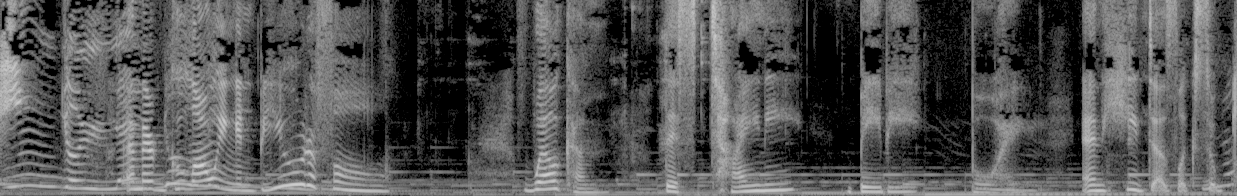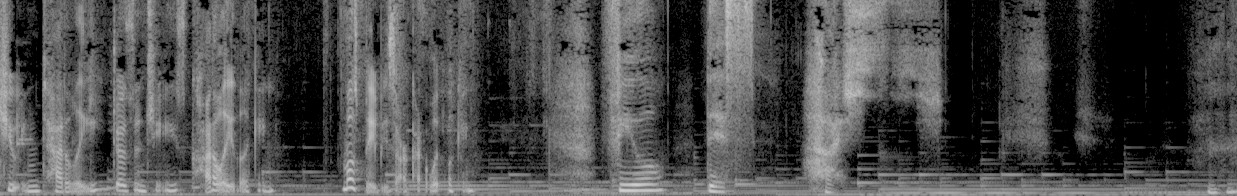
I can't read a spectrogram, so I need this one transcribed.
Angel. And they're glowing and beautiful. Welcome this tiny baby boy. And he does look so cute and cuddly, doesn't he? He's cuddly looking. Most babies are cuddly looking. Feel this hush Mm-hmm.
